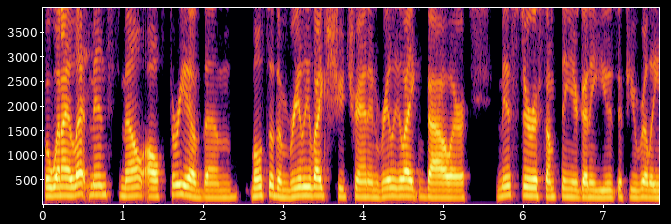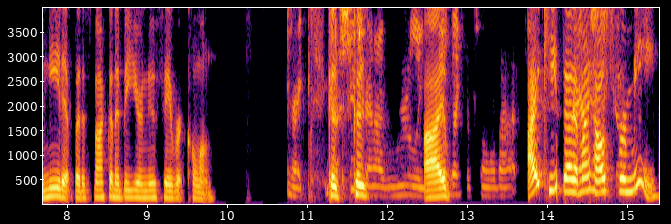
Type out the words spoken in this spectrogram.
But when I let mm. men smell all three of them, most of them really like Shutran and really like Valor. Mister is something you're going to use if you really need it, but it's not going to be your new favorite cologne. Right. Because yeah, I really I like the smell of that. I keep that I at my house for me.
